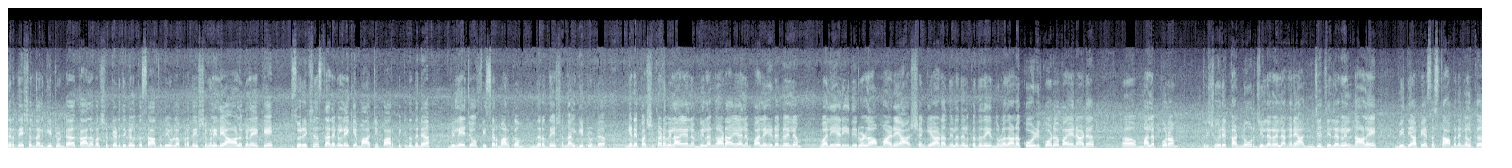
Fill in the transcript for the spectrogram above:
നിർദ്ദേശം നൽകിയിട്ടുണ്ട്. കാലവർഷക്കെടുതികൾക്ക് സാധ്യതയുള്ള പ്രദേശങ്ങളിലെ ആളുകളെയൊക്കെ സുരക്ഷിത സ്ഥലങ്ങളിലേക്ക് മാറ്റി പാർപ്പിക്കുന്നതിന് വില്ലേജ് ഓഫീസർമാർക്കും നിർദ്ദേശം നൽകിയിട്ടുണ്ട്. ഇങ്ങനെ പശുക്കടവിലായാലും വിലങ്ങാടായാലും പലയിടങ്ങളിലും വലിയ രീതിയിലുള്ള മഴ ആശങ്കയാണ് നിലനിൽക്കുന്നത് എന്നുള്ളതാണ്. കോഴിക്കോട് വയനാട് മലപ്പുറം തൃശ്ശൂർ കണ്ണൂർ ജില്ലകളിൽ അങ്ങനെ അഞ്ച് ജില്ലകളിൽ നാളെ വിദ്യാഭ്യാസ സ്ഥാപനങ്ങൾക്ക്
